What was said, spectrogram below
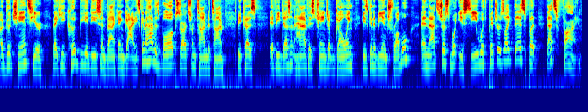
a good chance here that he could be a decent back end guy. He's going to have his blow up starts from time to time because if he doesn't have his changeup going, he's going to be in trouble. And that's just what you see with pitchers like this, but that's fine.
